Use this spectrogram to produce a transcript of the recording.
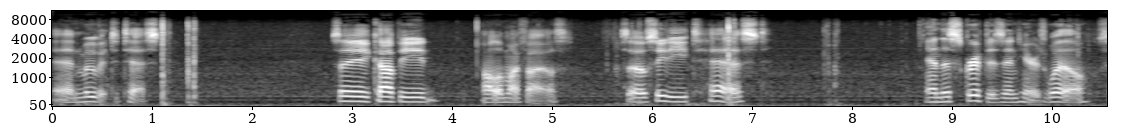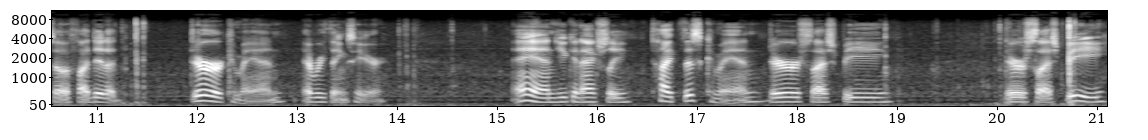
and move it to test. Say copied all of my files. So cd test, and this script is in here as well. So if I did a dir command, everything's here. And you can actually type this command, dir slash b, dir slash b,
